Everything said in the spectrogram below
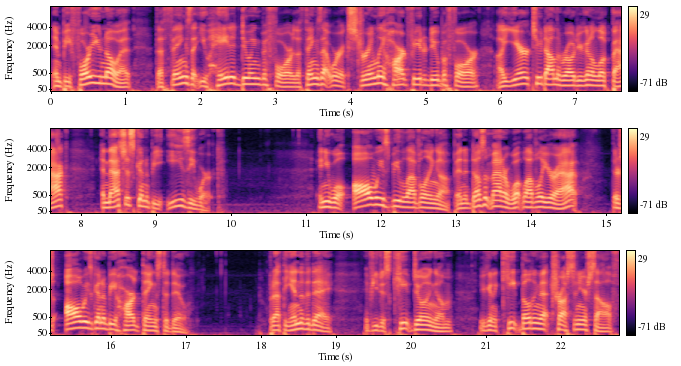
And before you know it, the things that you hated doing before, the things that were extremely hard for you to do before, a year or two down the road, you're going to look back and that's just going to be easy work. And you will always be leveling up. And it doesn't matter what level you're at, there's always going to be hard things to do. But at the end of the day, if you just keep doing them, you're going to keep building that trust in yourself,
